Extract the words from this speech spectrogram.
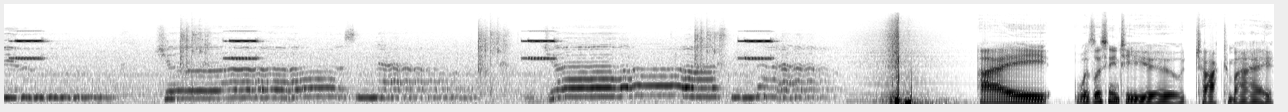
you just now. Just now. I was listening to you talk to my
